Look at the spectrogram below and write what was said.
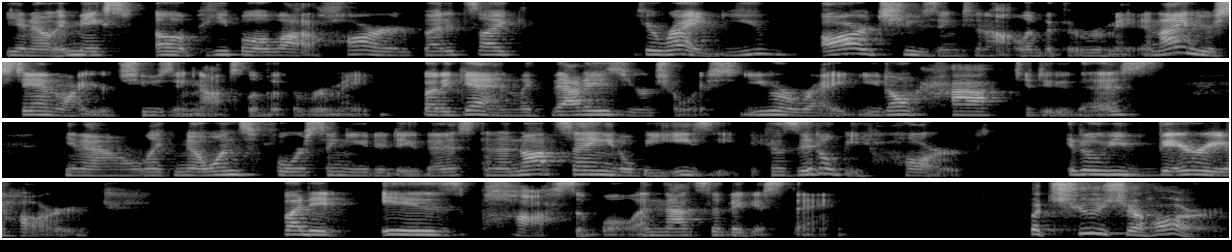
you know, it makes oh, people a lot hard, but it's like, you're right. You are choosing to not live with a roommate. And I understand why you're choosing not to live with a roommate. But again, like that is your choice. You are right. You don't have to do this. You know, like no one's forcing you to do this. And I'm not saying it'll be easy because it'll be hard. It'll be very hard but it is possible. And that's the biggest thing. But choose your hard.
